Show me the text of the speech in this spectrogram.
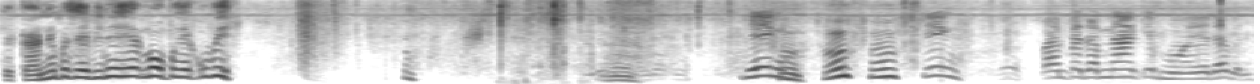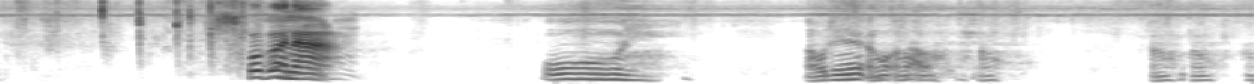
แต่การนี้ไม่ใช่พี่นี่เฮ็ดโง่ไม่ใช่กูพี่ทิ้งอืมอืมอืมทิ้งปานไปดำนาเก็บหอยได้บ่พวกก็น่ะโอ้ย เอาเด้อเอาเอาเอาเอาเอาเอาเอา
